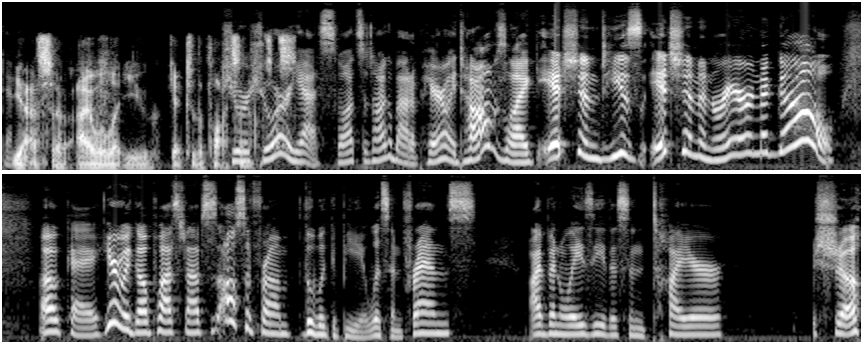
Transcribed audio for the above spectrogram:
Definitely. Yeah, so I will let you get to the plot. Sure, synopsis. sure, yes. Lots to talk about. Apparently, Tom's like itching. He's itching and raring to go. Okay, here we go. Plot synopsis, also from the Wikipedia. Listen, friends, I've been lazy this entire show,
